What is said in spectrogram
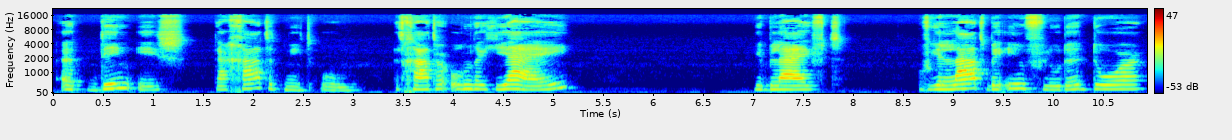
het ding is, daar gaat het niet om. Het gaat erom dat jij je blijft of je laat beïnvloeden door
